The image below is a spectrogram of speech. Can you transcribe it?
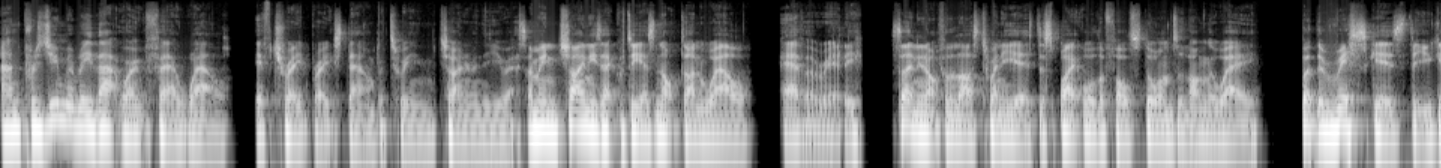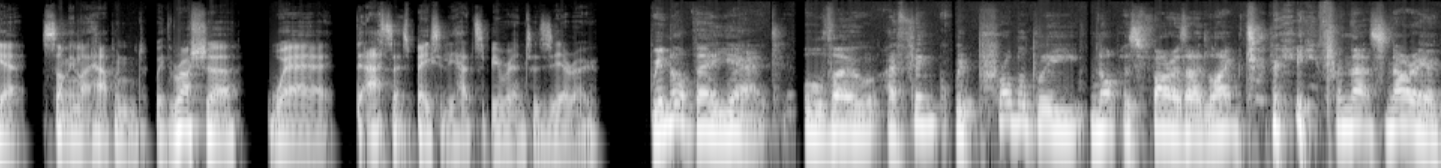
And presumably that won't fare well if trade breaks down between China and the US. I mean, Chinese equity has not done well ever, really certainly not for the last 20 years, despite all the false storms along the way. But the risk is that you get something like happened with Russia, where the assets basically had to be rent to zero. We're not there yet, although I think we're probably not as far as I'd like to be from that scenario.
